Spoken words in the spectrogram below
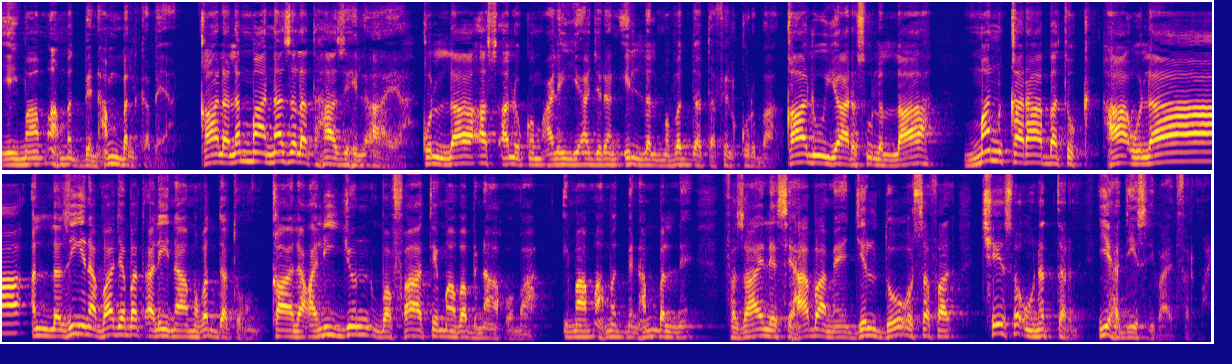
ये इमाम अहमद बिन हम्बल का बयान। काल लम्मा नजलत हाजिल आया। कुल्ला असअलुकुम अलैहि अजरन इल्लल मवद्दत फिल कुर्बा। कालू, या रसूल अल्लाह मन कराबतुक। हाउला अल्लजीन वजबत अलीना मवद्दतुहुम। काल अलीजुन व फातिमा वबनाहुमा। इमाम अहमद बिन हम्बल ने फ़ज़ाइल सहाबा में जिल दो और सफ़ा छः सौ उनहत्तर में यह हदीस रिवायत फरमाई।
